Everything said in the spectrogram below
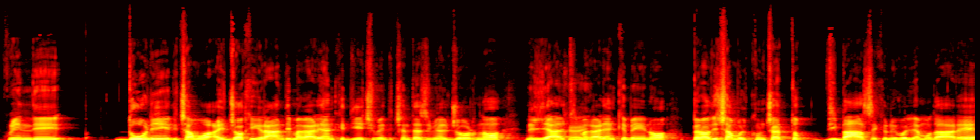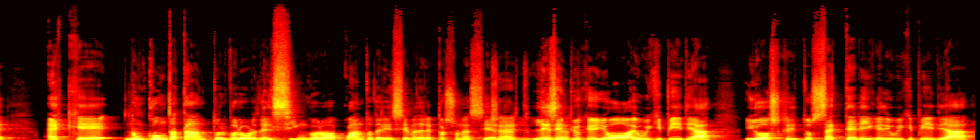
quindi doni diciamo ai giochi grandi magari anche 10-20 centesimi al giorno negli altri okay. magari anche meno però diciamo il concetto di base che noi vogliamo dare è che non conta tanto il valore del singolo quanto dell'insieme delle persone assieme certo, l'esempio certo. che io ho è Wikipedia io ho scritto sette righe di Wikipedia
